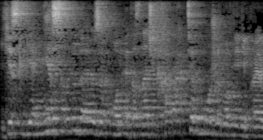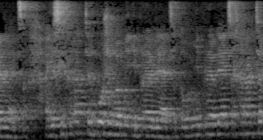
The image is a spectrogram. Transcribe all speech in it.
если я не соблюдаю закон, это значит характер Божий во мне не проявляется. А если характер Божий во мне не проявляется, то во мне проявляется характер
